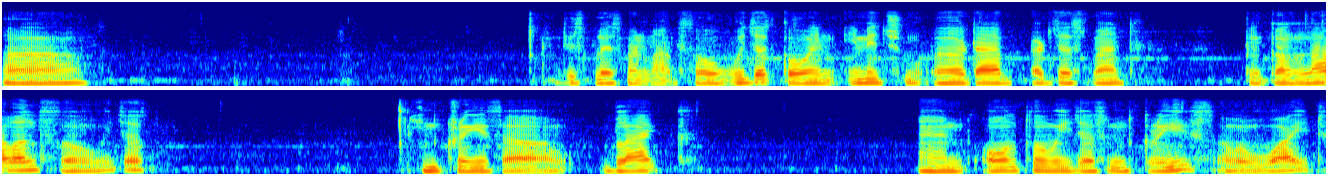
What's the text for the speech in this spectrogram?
uh, displacement map. So we just go in image uh, tab adjustment click on level. So we just increase uh, black and also we just increase our white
